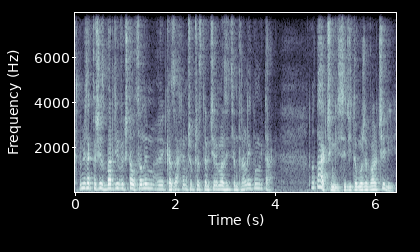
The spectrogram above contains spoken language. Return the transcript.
Natomiast jak ktoś jest bardziej wykształconym y, Kazachem czy przedstawicielem Azji Centralnej, to mówi tak. No tak, Chingisydzi to może walczyli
